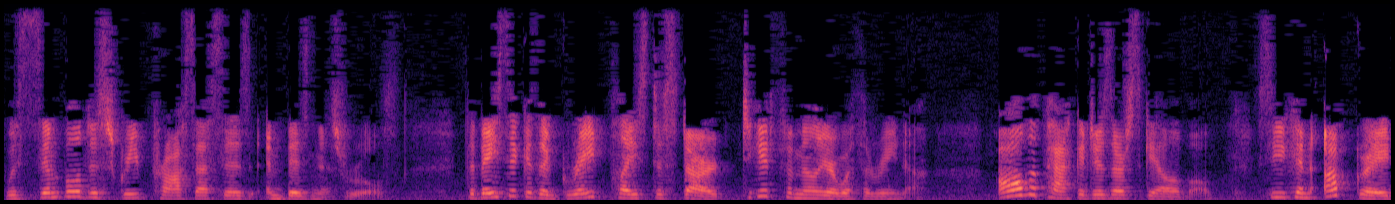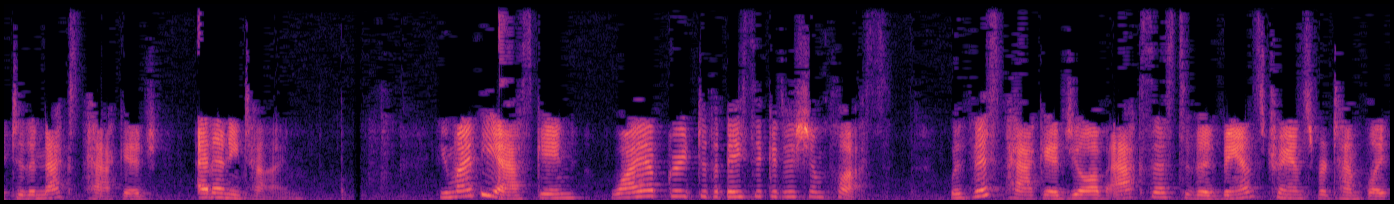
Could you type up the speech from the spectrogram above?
with simple discrete processes and business rules. The Basic is a great place to start to get familiar with Arena. All the packages are scalable, so you can upgrade to the next package at any time. You might be asking, why upgrade to the Basic Edition Plus? With this package, you'll have access to the Advanced Transfer template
